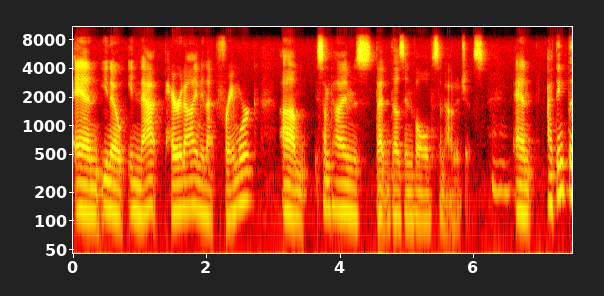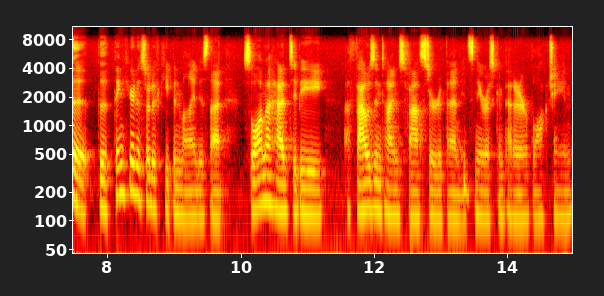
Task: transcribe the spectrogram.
And, you know, in that paradigm, in that framework, um, sometimes that does involve some outages. Mm-hmm. And I think the, the thing here to sort of keep in mind is that Solana had to be a thousand times faster than its nearest competitor blockchain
